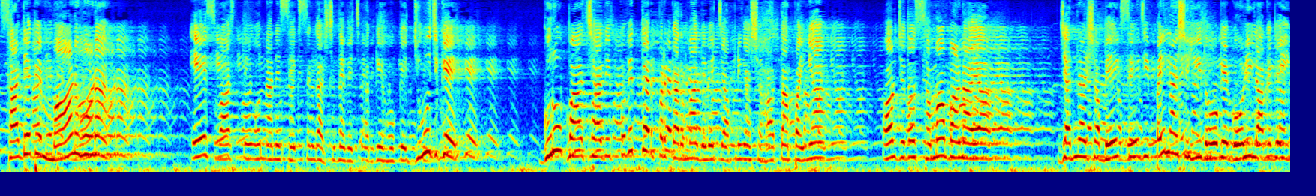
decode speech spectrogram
ਸਾਡੇ ਤੇ ਮਾਣ ਹੋਣਾ ਇਸ ਵਾਸਤੇ ਉਹਨਾਂ ਨੇ ਸਿੱਖ ਸੰਘਰਸ਼ ਦੇ ਵਿੱਚ ਅੱਗੇ ਹੋ ਕੇ ਜੂਝ ਕੇ ਗੁਰੂ ਪਾਤਸ਼ਾਹ ਦੀ ਪਵਿੱਤਰ ਪ੍ਰਕਰਮਾਂ ਦੇ ਵਿੱਚ ਆਪਣੀਆਂ ਸ਼ਹਾਦਤਾਂ ਪਾਈਆਂ ਔਰ ਜਦੋਂ ਸਮਾਂ ਬਣ ਆਇਆ, ਜਨਰਲ ਸ਼ਬੇਗ ਸਿੰਘ ਜੀ ਪਹਿਲਾਂ ਸ਼ਹੀਦ ਹੋ ਕੇ ਗੋਲੀ ਲੱਗ ਗਈ।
